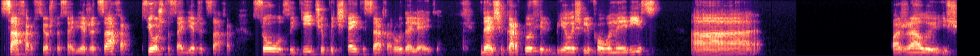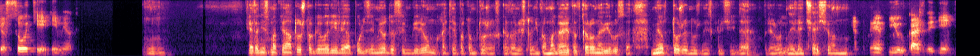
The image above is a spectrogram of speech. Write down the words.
Сахар, все, что содержит сахар, все, что содержит сахар, соусы, кетчупы, читайте сахар, удаляйте. Дальше картофель, белый шлифованный рис, а, пожалуй, еще соки и мед. Это несмотря на то, что говорили о пользе меда с имбирем, хотя потом тоже сказали, что не помогает от коронавируса. Мед тоже нужно исключить, да? Природный или чаще он... Я пью каждый день.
